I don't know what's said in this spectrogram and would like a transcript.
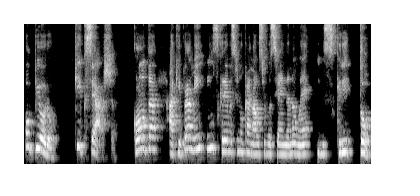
ou piorou? O que, que você acha? Conta aqui para mim inscreva-se no canal se você ainda não é inscrito.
